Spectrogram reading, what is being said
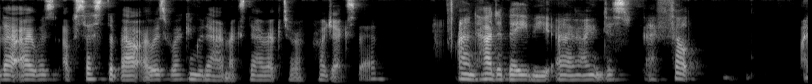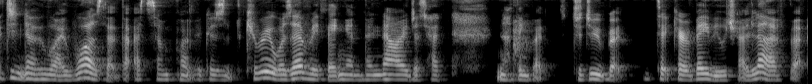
that I was obsessed about. I was working with Aramex, director of projects there, and had a baby, and I just I felt I didn't know who I was at that, at some point because career was everything, and then now I just had nothing but to do but take care of baby, which I love. But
